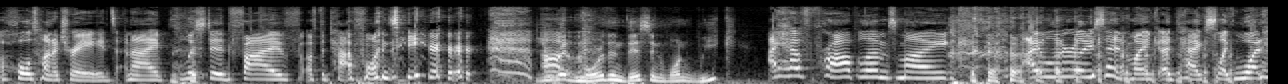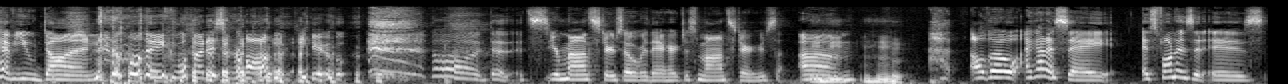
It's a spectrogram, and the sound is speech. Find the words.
a whole ton of trades and i listed five of the top ones here. You read um, more than this in one week? I have problems, Mike. I literally sent Mike a text like, "What have you done? like, what is wrong with you?" Oh, the, it's your monsters over there, just monsters. Um, mm-hmm, mm-hmm. Uh, although I gotta say, as fun as it is,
